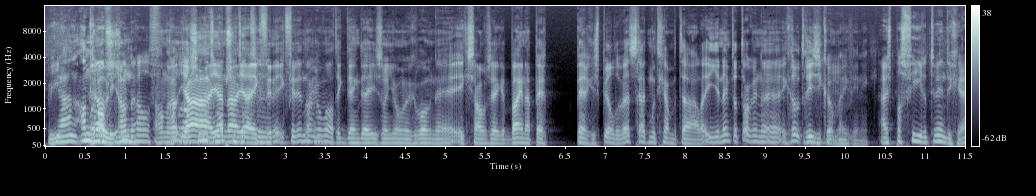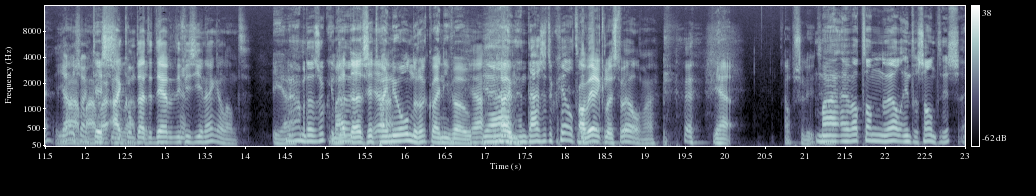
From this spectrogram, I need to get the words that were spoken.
Wie? Ja, een anderhalf anderhalf. ja, ja, nou, ja ik, vind, het- ik vind het mooi. nogal wat. Ik denk dat je zo'n jongen gewoon, eh, ik zou zeggen, bijna per, per gespeelde wedstrijd moet gaan betalen. En je neemt er toch een, eh, een groot risico mee, vind ik. Hij is pas 24, hè? Ja, maar, hij komt uit de derde divisie in Engeland. Ja. Ja, maar dat is ook... Maar de- daar zitten wij ja. nu onder, ook qua niveau. Ja, Ja, ja, en daar zit ook geld Qua in. werklust wel, maar... absoluut. Maar eh, wat dan wel interessant is, eh,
